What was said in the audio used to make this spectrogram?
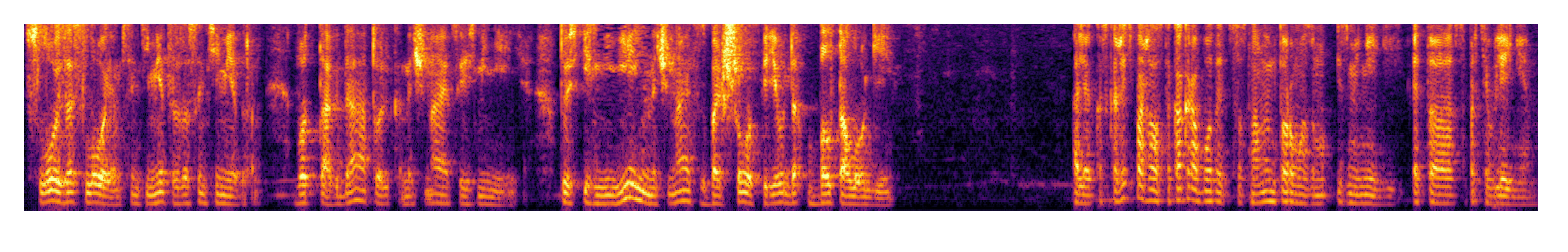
слой за слоем, сантиметр за сантиметром, вот тогда только начинается изменение. То есть изменение начинается с большого периода болтологии. Олег, а скажите, пожалуйста, как работать с основным тормозом изменений? Это сопротивлением.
